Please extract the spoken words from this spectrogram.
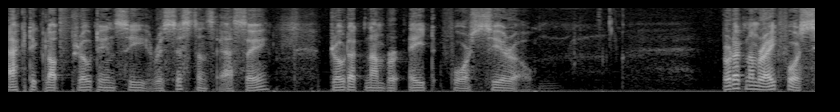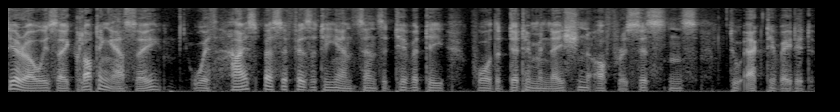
ActiClot protein C resistance assay, product number 840. Product number 840 is a clotting assay with high specificity and sensitivity for the determination of resistance to activated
